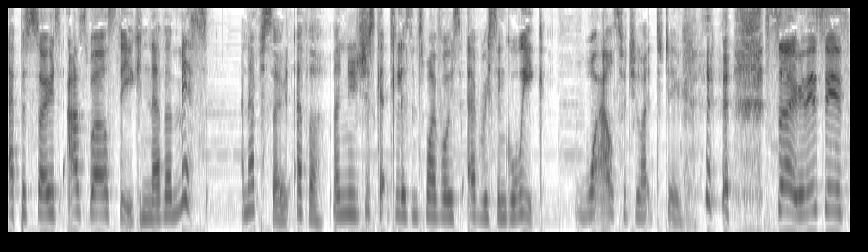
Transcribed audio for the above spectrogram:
episodes as well so that you can never miss an episode ever. And you just get to listen to my voice every single week. What else would you like to do? so this is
